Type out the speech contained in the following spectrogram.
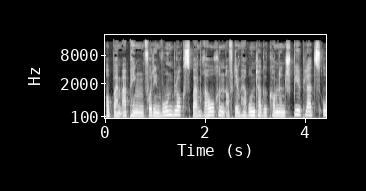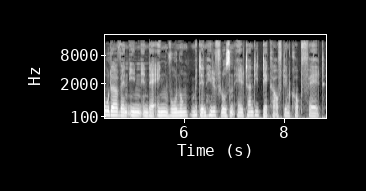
ob beim Abhängen vor den Wohnblocks, beim Rauchen auf dem heruntergekommenen Spielplatz oder wenn ihnen in der engen Wohnung mit den hilflosen Eltern die Decke auf den Kopf fällt.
